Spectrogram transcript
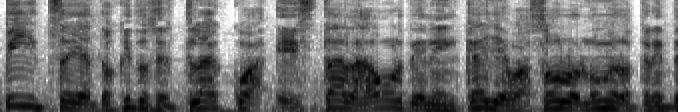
Pizza y Antojitos el Tlacua está a la orden en calle Basolo número 36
